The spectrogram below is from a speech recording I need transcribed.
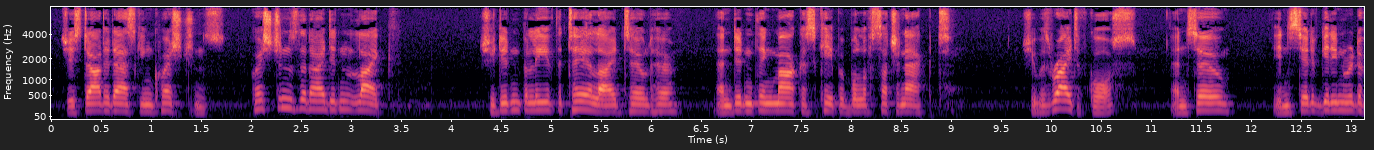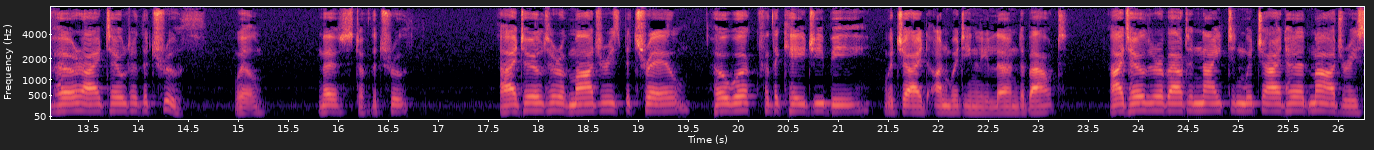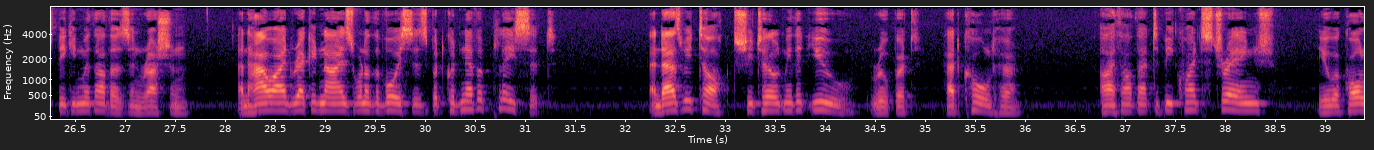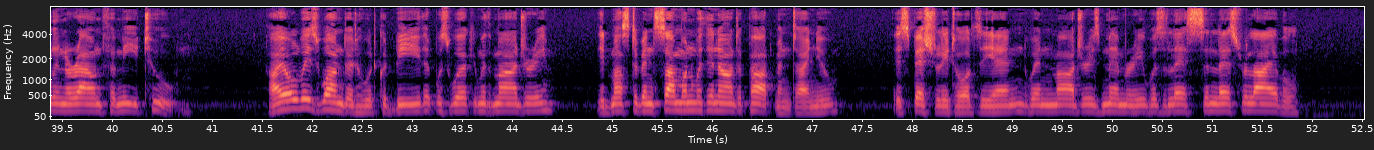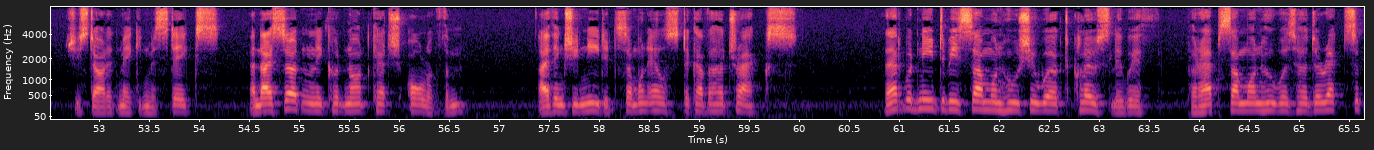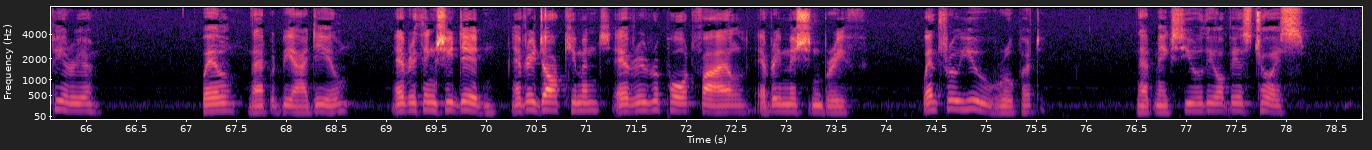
She started asking questions, questions that I didn't like, she didn't believe the tale I'd told her, and didn't think Marcus capable of such an act. She was right, of course, and so, instead of getting rid of her, I told her the truth. Well, most of the truth. I told her of Marjorie's betrayal, her work for the KGB, which I'd unwittingly learned about. I told her about a night in which I'd heard Marjorie speaking with others in Russian, and how I'd recognized one of the voices but could never place it. And as we talked, she told me that you, Rupert, had called her. I thought that to be quite strange. You were calling around for me, too. I always wondered who it could be that was working with Marjorie. It must have been someone within our department, I knew, especially towards the end when Marjorie's memory was less and less reliable. She started making mistakes, and I certainly could not catch all of them. I think she needed someone else to cover her tracks. That would need to be someone who she worked closely with, perhaps someone who was her direct superior. Well, that would be ideal. Everything she did, every document, every report filed, every mission brief, went through you, Rupert. That makes you the obvious choice.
